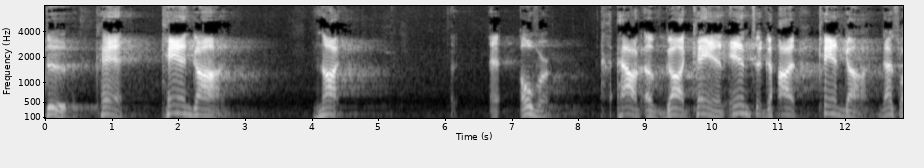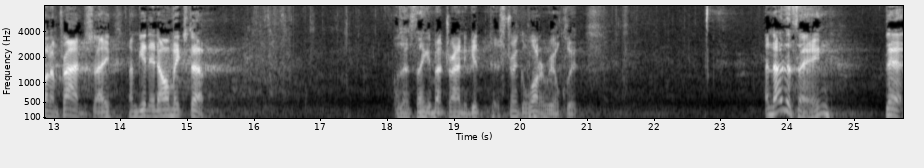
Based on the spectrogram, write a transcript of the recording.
do, can, can God not over out of God can into God can God. That's what I'm trying to say. I'm getting it all mixed up. Because I was thinking about trying to get a drink of water real quick. Another thing that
